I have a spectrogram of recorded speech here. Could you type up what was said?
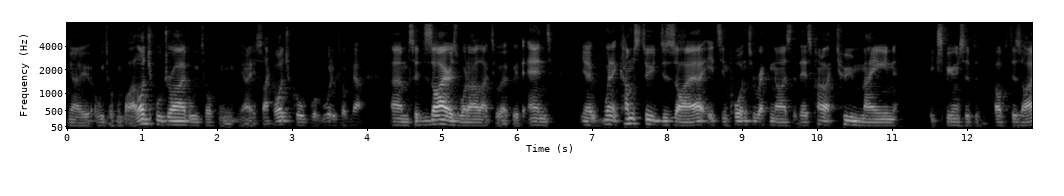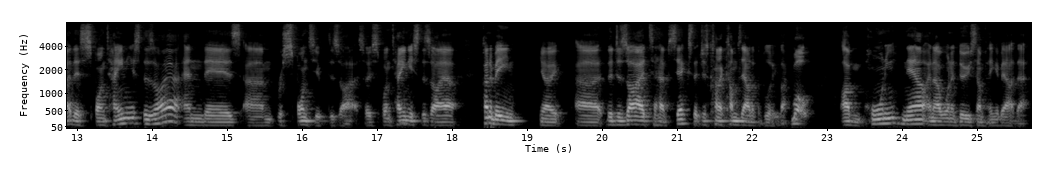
you know, are we talking biological drive? Are we talking, you know, psychological? What, what are we talking about? Um, so desire is what I like to work with. And, you know, when it comes to desire, it's important to recognize that there's kind of like two main experiences of, of desire. There's spontaneous desire and there's um, responsive desire. So spontaneous desire kind of being, you know, uh, the desire to have sex that just kind of comes out of the blue. Like, whoa, I'm horny now and I want to do something about that.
